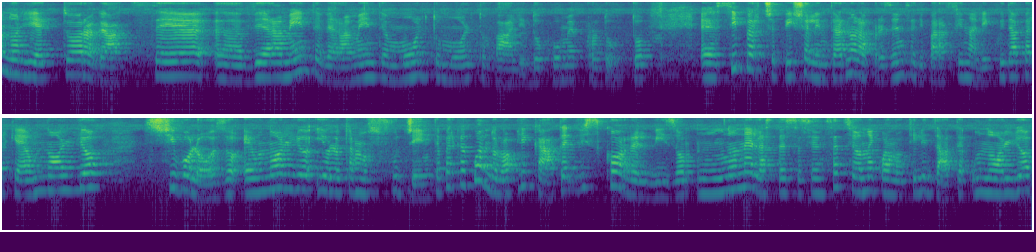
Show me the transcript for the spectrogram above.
un olietto ragazze eh, veramente veramente molto molto valido come prodotto. Eh, si percepisce all'interno la presenza di paraffina liquida perché è un olio scivoloso, è un olio, io lo chiamo sfuggente perché quando lo applicate vi scorre il viso, mm, non è la stessa sensazione quando utilizzate un olio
